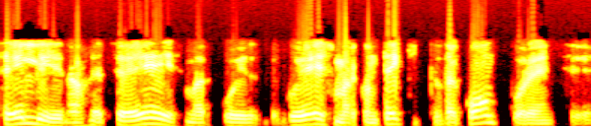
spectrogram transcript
selline, noh, et see eesmärk, kui, kui eesmärk on tekitada konkurentsi,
